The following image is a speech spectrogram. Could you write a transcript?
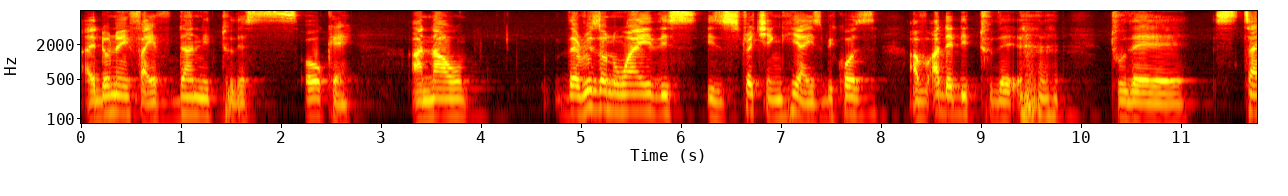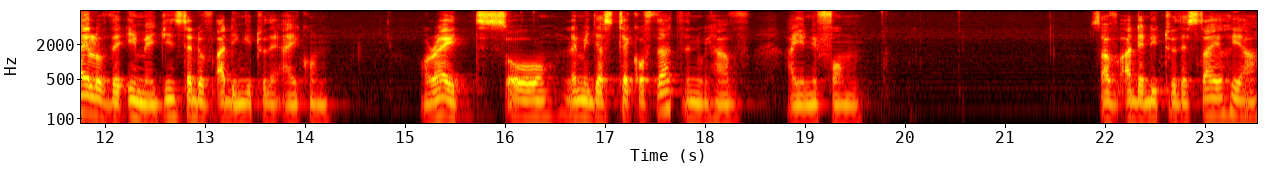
I don't know if I've done it to this. Okay. And now the reason why this is stretching here is because I've added it to the to the style of the image instead of adding it to the icon. All right, so let me just take off that. Then we have a uniform. So I've added it to the style here.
